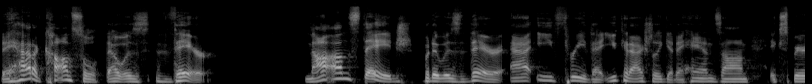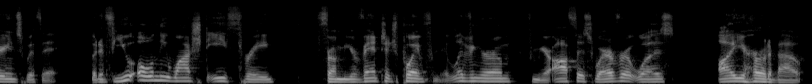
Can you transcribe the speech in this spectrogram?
They had a console that was there, not on stage, but it was there at E3 that you could actually get a hands on experience with it. But if you only watched E3 from your vantage point, from your living room, from your office, wherever it was, all you heard about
